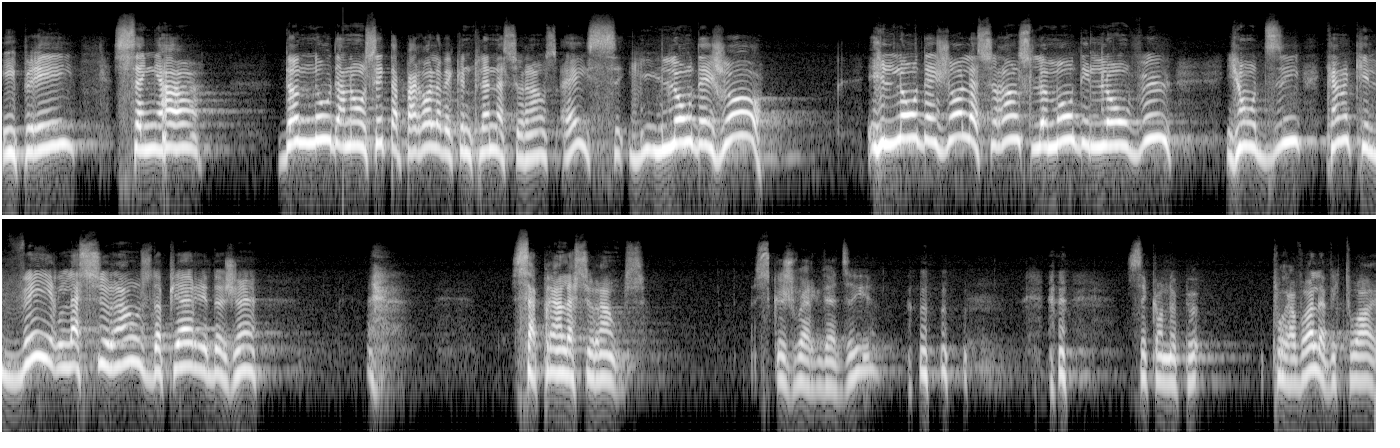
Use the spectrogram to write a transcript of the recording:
ils prient, Seigneur, Donne-nous d'annoncer ta parole avec une pleine assurance. Hey, ils l'ont déjà. Ils l'ont déjà, l'assurance. Le monde, ils l'ont vu. Ils ont dit, quand ils virent l'assurance de Pierre et de Jean, ça prend l'assurance. Ce que je veux arriver à dire, c'est qu'on ne peut, pour avoir la victoire,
